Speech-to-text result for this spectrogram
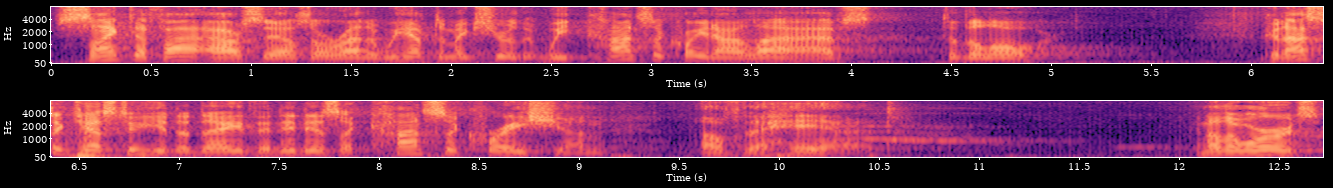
sanctify ourselves, or rather, we have to make sure that we consecrate our lives to the Lord. Could I suggest to you today that it is a consecration of the head? In other words,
